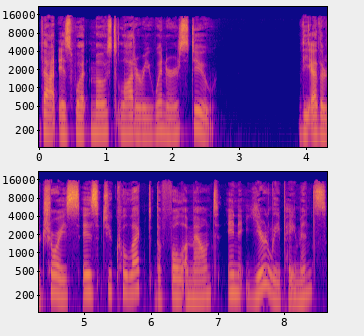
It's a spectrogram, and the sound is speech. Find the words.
That is what most lottery winners do. The other choice is to collect the full amount in yearly payments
